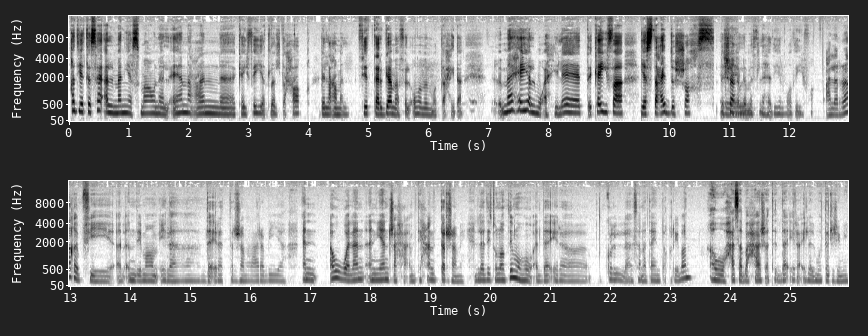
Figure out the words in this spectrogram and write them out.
قد يتساءل من يسمعنا الآن عن كيفية الالتحاق بالعمل في الترجمة في الأمم المتحدة. ما هي المؤهلات؟ كيف يستعد الشخص لشغل إيه. مثل هذه الوظيفة؟ على الراغب في الانضمام إلى دائرة الترجمة العربية أن أولا أن ينجح امتحان الترجمة الذي تنظمه الدائرة كل سنتين تقريبا. أو حسب حاجة الدائرة إلى المترجمين.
